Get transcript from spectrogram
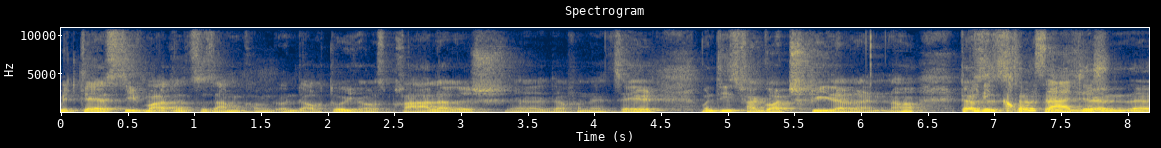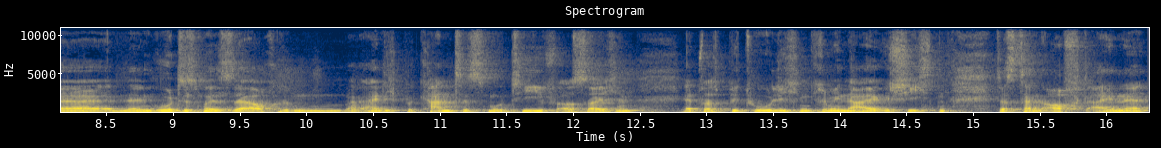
mit der Steve Martin zusammenkommt und auch durchaus prahlerisch äh, davon erzählt. Und die ist Fagottspielerin. Ne? Das ist großartig. tatsächlich ein, äh, ein gutes, ist ja auch ein eigentlich bekanntes Motiv aus solchen etwas betulichen Kriminalgeschichten, dass dann oft eine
